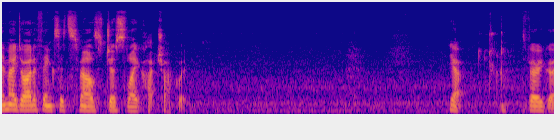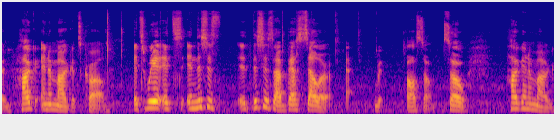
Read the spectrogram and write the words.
And my daughter thinks it smells just like hot chocolate. Yeah, it's very good. Hug in a Mug, it's called. It's weird, it's, and this is, it, this is a bestseller uh, also. So, Hug in a Mug.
